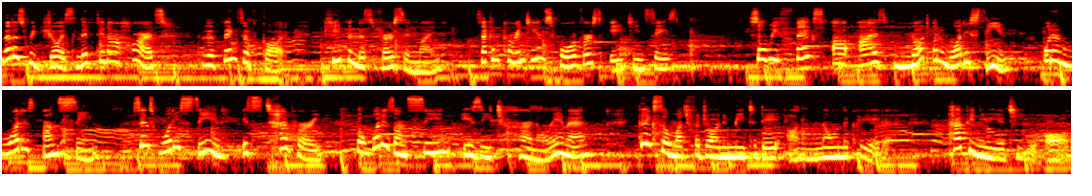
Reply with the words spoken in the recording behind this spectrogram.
Let us rejoice, lifting our hearts to the things of God, keeping this verse in mind. 2 Corinthians 4, verse 18 says, so we fix our eyes not on what is seen, but on what is unseen. Since what is seen is temporary, but what is unseen is eternal. Amen. Thanks so much for joining me today on Knowing the Creator. Happy New Year to you all.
